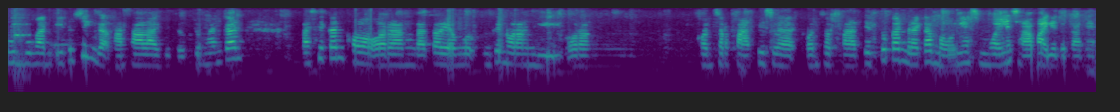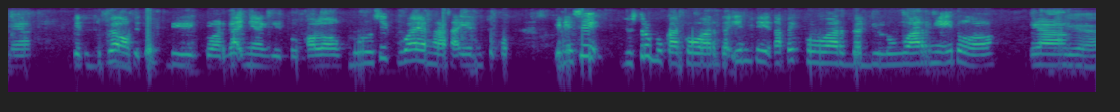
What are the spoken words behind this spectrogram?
hubungan itu sih nggak masalah gitu cuman kan pasti kan kalau orang nggak tahu ya mu- mungkin orang di orang konservatif lah. Konservatif tuh kan mereka maunya semuanya sama gitu kan ya. Gitu juga waktu itu di keluarganya gitu. Kalau dulu sih gue yang ngerasain cukup ini sih justru bukan keluarga inti tapi keluarga di luarnya itu loh. Yang Iya,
